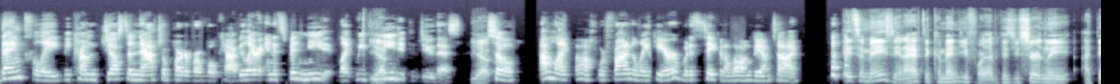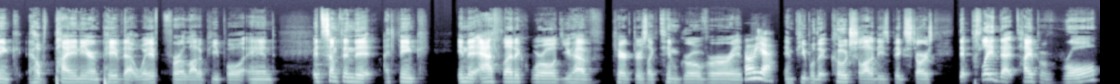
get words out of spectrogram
thankfully become just a natural part of our vocabulary and it's been needed. Like we've Yep. needed to do this. Yeah. So I'm like, oh, we're finally here, but it's taken a long damn time. It's amazing. I have to commend you for that because you certainly, I think, helped pioneer and pave that way for a lot of people. And it's something that I think in the athletic world, you have characters like Tim Grover and, Oh, yeah. and people that coach a lot of these big stars that played that type of role.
